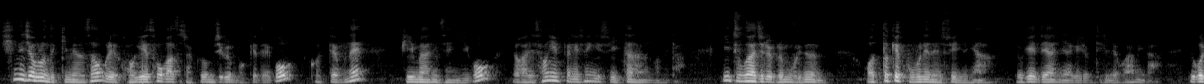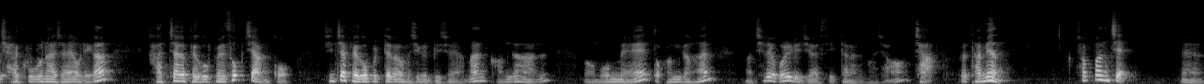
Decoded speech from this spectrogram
심리적으로 느끼면서 우리가 거기에 속아서 자꾸 음식을 먹게 되고 그것 때문에 비만이 생기고 여러 가지 성인병이 생길 수 있다는 겁니다. 이 두 가지를 그럼 우리는 어떻게 구분해낼 수 있느냐 여기에 대한 이야기 좀 드리려고 합니다. 이걸 잘 구분하셔야 우리가 가짜 배고픔에 속지 않고 진짜 배고플 때만 음식을 드셔야만 건강한 어, 몸매에 또 건강한 어, 체력을 유지할 수 있다는 거죠. 자 그렇다면 첫 번째 예,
